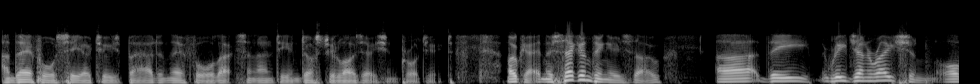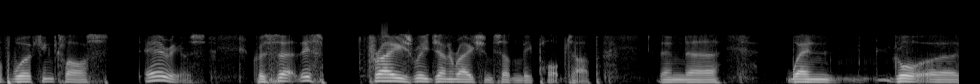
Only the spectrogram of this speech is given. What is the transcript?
and therefore CO2 is bad, and therefore that's an anti-industrialization project. Okay, and the second thing is though uh, the regeneration of working class areas, because uh, this phrase regeneration suddenly popped up. Then uh, when Go- uh,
